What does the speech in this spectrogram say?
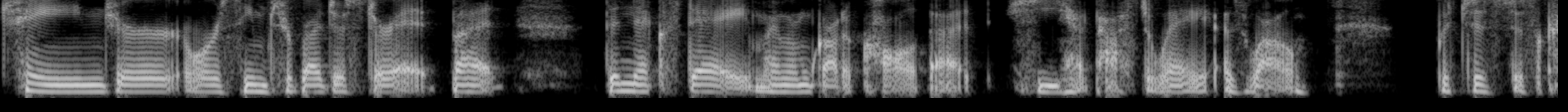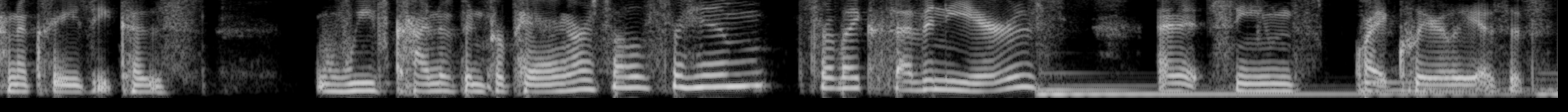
change or, or seem to register it. But the next day, my mom got a call that he had passed away as well, which is just kind of crazy because we've kind of been preparing ourselves for him for like seven years. And it seems quite clearly as if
